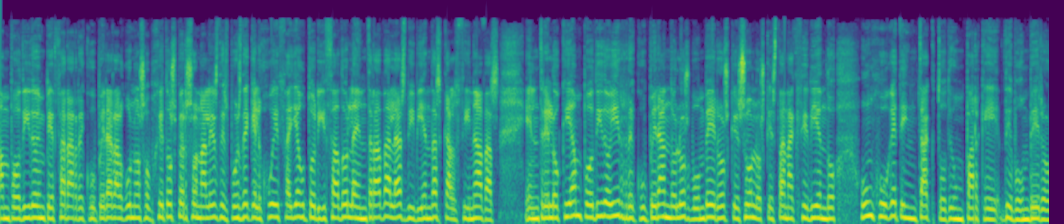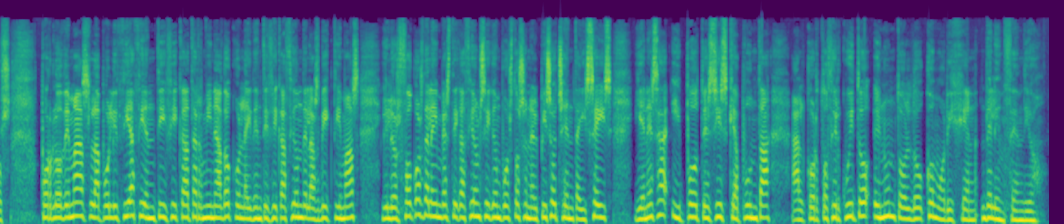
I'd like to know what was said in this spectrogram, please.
han podido empezar a recuperar algunos objetos personales después de que el juez haya autorizado la entrada a las viviendas calcinadas. Entre lo que han podido ir recuperando los bomberos, que son los que están accediendo, un juguete intacto de un parque de bomberos. Por lo demás, la policía científica ha terminado con la identificación de las víctimas y los focos de la investigación siguen puestos en el piso 86 y en esa hipótesis que apunta al cortocircuito en un toldo como origen del incendio.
